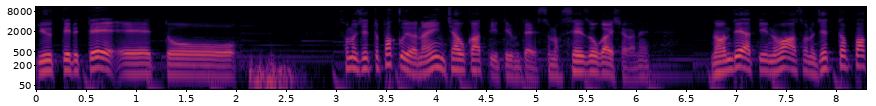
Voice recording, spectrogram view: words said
言ってるてえー、っとそのジェットパックではないんちゃうかって言ってるみたいですその製造会社がね。なんでやっていうのはそのジェットパッ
